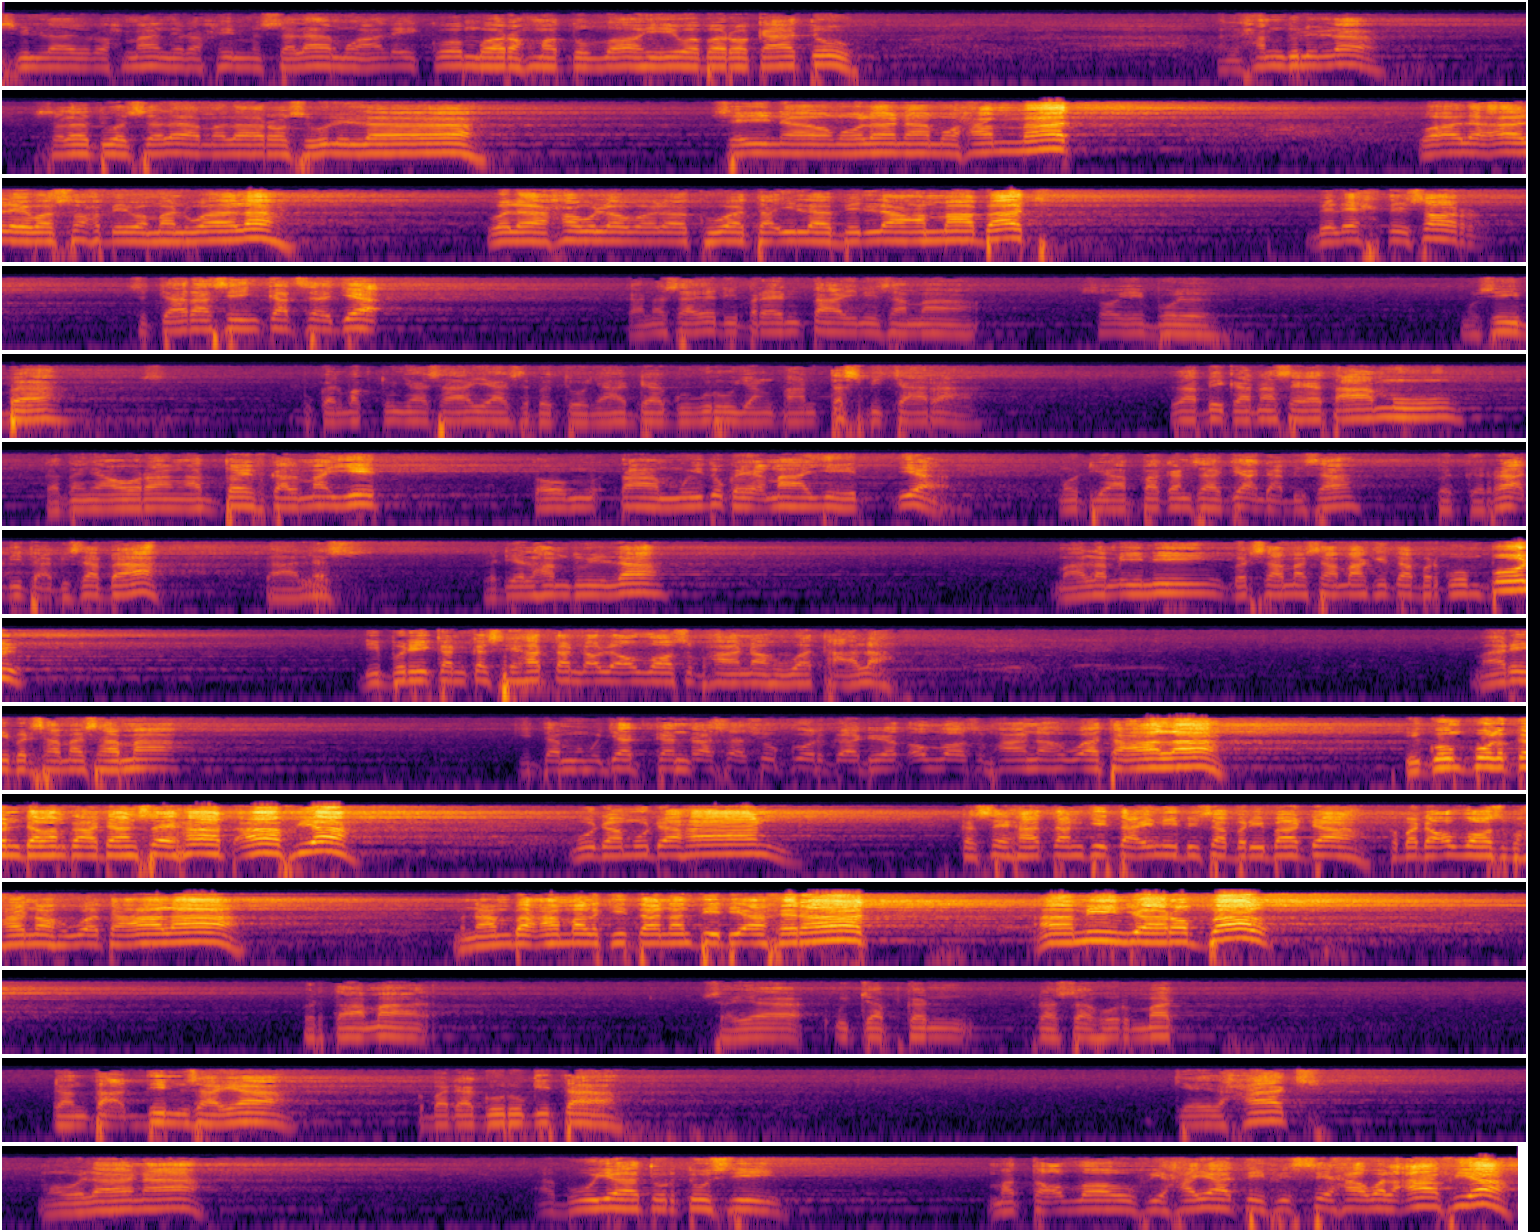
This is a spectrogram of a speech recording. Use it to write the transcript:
Bismillahirrahmanirrahim. Assalamualaikum warahmatullahi wabarakatuh. Alhamdulillah. Salatu wassalam ala Rasulillah. Sayyidina wa Maulana Muhammad wa ala alihi wa sahbihi wa man walah. Wala haula wala quwata illa billah amma ba'd. Bil ihtisar. Secara singkat saja. Karena saya diperintah ini sama Sohibul musibah. Bukan waktunya saya sebetulnya ada guru yang pantas bicara. Tapi karena saya tamu katanya orang antoif kal mayit tamu itu kayak mayit ya mau diapakan saja tidak bisa bergerak tidak bisa bah balas jadi alhamdulillah malam ini bersama-sama kita berkumpul diberikan kesehatan oleh Allah Subhanahu wa taala Mari bersama-sama kita memujatkan rasa syukur kehadirat Allah Subhanahu wa taala. Dikumpulkan dalam keadaan sehat, afiah. Mudah-mudahan kesehatan kita ini bisa beribadah kepada Allah Subhanahu wa taala. Menambah amal kita nanti di akhirat. Amin ya rabbal. Pertama saya ucapkan rasa hormat dan takdim saya kepada guru kita Kiai Haj Maulana Abuya Turtusi Mata Allah fi hayati fi siha wal afiyah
